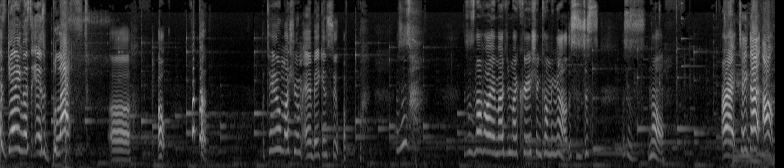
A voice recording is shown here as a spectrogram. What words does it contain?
is getting this is blessed. Uh, oh, what the? Potato, mushroom, and bacon soup. Oh, this is this is not how I imagine my creation coming out. This is just this is no. All right, take that out.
